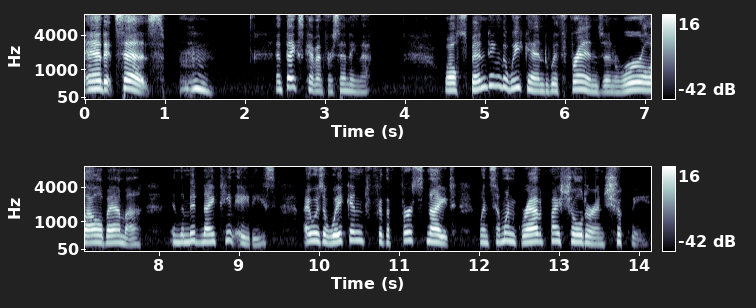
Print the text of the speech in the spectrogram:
and it says, and thanks, Kevin, for sending that. While spending the weekend with friends in rural Alabama in the mid 1980s, I was awakened for the first night when someone grabbed my shoulder and shook me.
